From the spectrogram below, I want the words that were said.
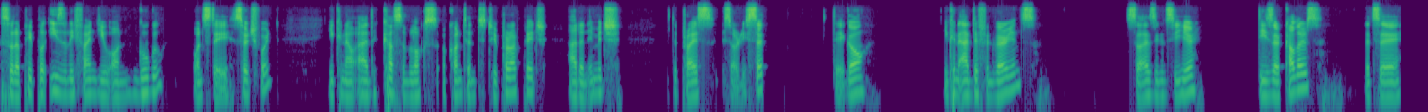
so that people easily find you on Google once they search for it. You can now add custom blocks or content to your product page, add an image. The price is already set. There you go. You can add different variants. So as you can see here, these are colors. Let's say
